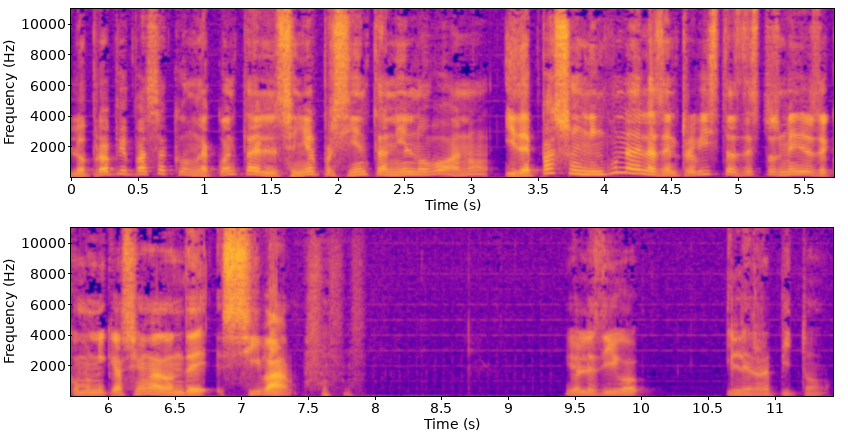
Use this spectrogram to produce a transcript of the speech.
Lo propio pasa con la cuenta del señor presidente Daniel Novoa, ¿no? Y de paso, en ninguna de las entrevistas de estos medios de comunicación a donde sí va, yo les digo y les repito,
